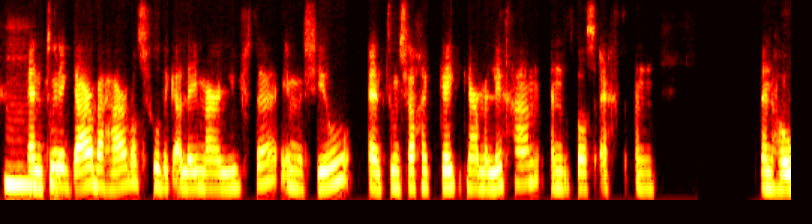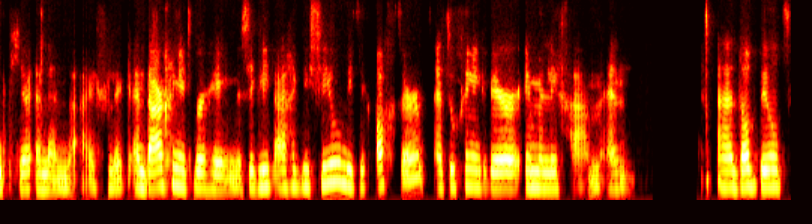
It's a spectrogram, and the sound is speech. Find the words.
Hmm. En toen ik daar bij haar was, voelde ik alleen maar liefde in mijn ziel. En toen zag ik, keek ik naar mijn lichaam en het was echt een, een hoopje ellende eigenlijk. En daar ging ik weer heen. Dus ik liet eigenlijk die ziel liet ik achter en toen ging ik weer in mijn lichaam. En uh, dat beeld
